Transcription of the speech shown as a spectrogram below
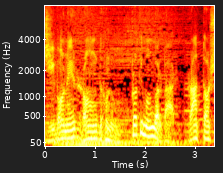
জীবনের রং ধনু প্রতি মঙ্গলবার রাত দশ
